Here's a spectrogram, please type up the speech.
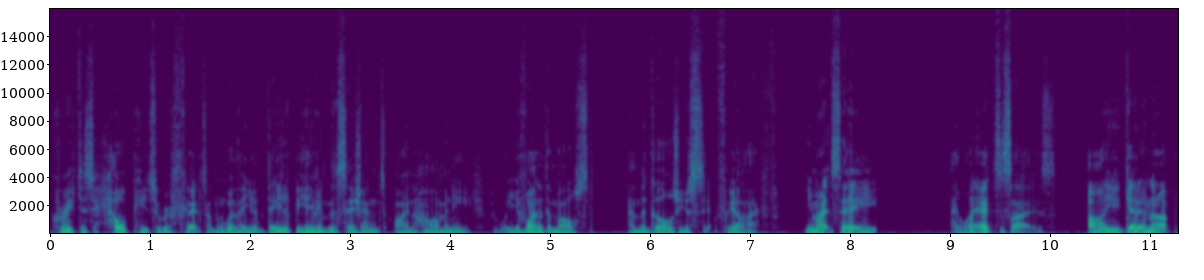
created to help you to reflect on whether your daily behavior and decisions are in harmony with what you value the most and the goals you set for your life. You might say, I want to exercise. Are you getting up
